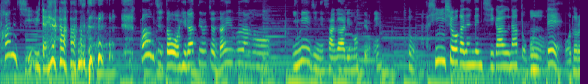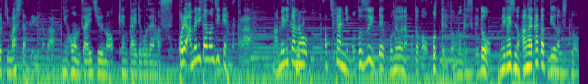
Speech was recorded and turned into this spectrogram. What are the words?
パンチみたいなパンチと平手打ちはだいぶあのイメージに差がありますよね。そうなん。か心象が全然違うなと思って驚きましたというのが日本在住の見解でございます。これアメリカの事件だから、アメリカの価値観に基づいてこのようなことが起こってると思うんですけど、アメリカ人の考え方っていうのをちょっと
